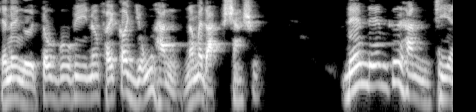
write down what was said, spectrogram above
Cho nên người tu vô vi nó phải có dũng hành, nó mới đạt sáng suốt đêm đêm cứ hành thiền.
